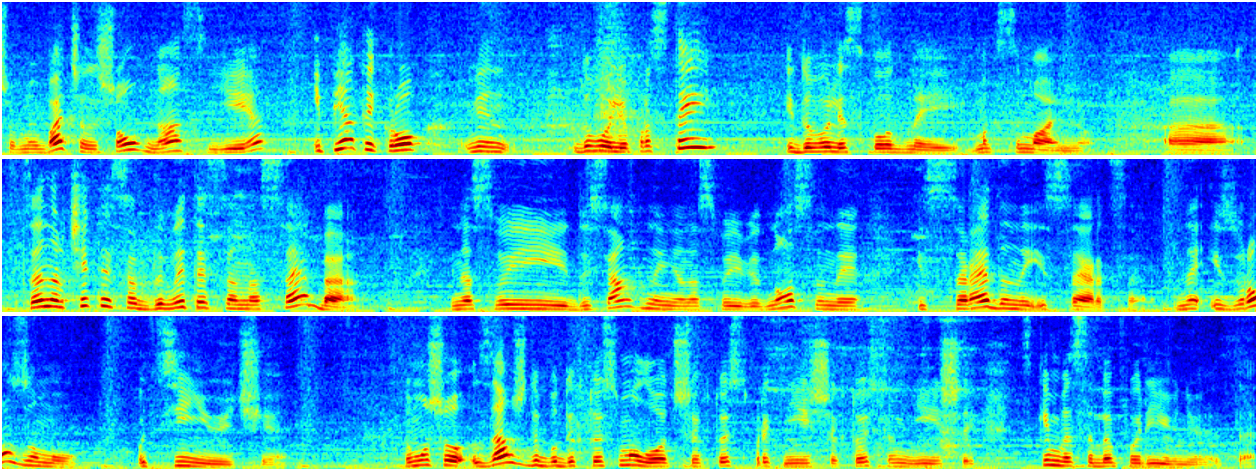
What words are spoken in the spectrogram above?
щоб ми бачили, що в нас є. І п'ятий крок він доволі простий і доволі складний, максимально. Е, Це навчитися дивитися на себе і на свої досягнення, на свої відносини із середини і серця, не із розуму оцінюючи. Тому що завжди буде хтось молодший, хтось спритніший, хтось умніший, з ким ви себе порівнюєте.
